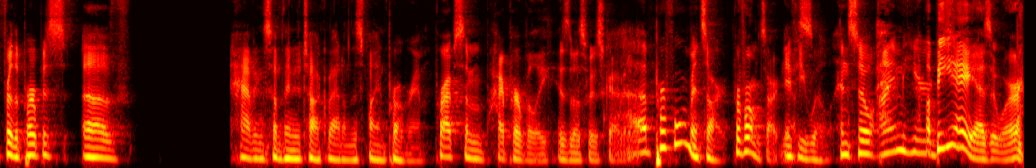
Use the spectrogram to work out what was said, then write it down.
for the purpose of having something to talk about on this fine program. Perhaps some hyperbole is the best way to describe it. Uh, performance art, Performance art, if you will. And so I'm here. A BA, as it were.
